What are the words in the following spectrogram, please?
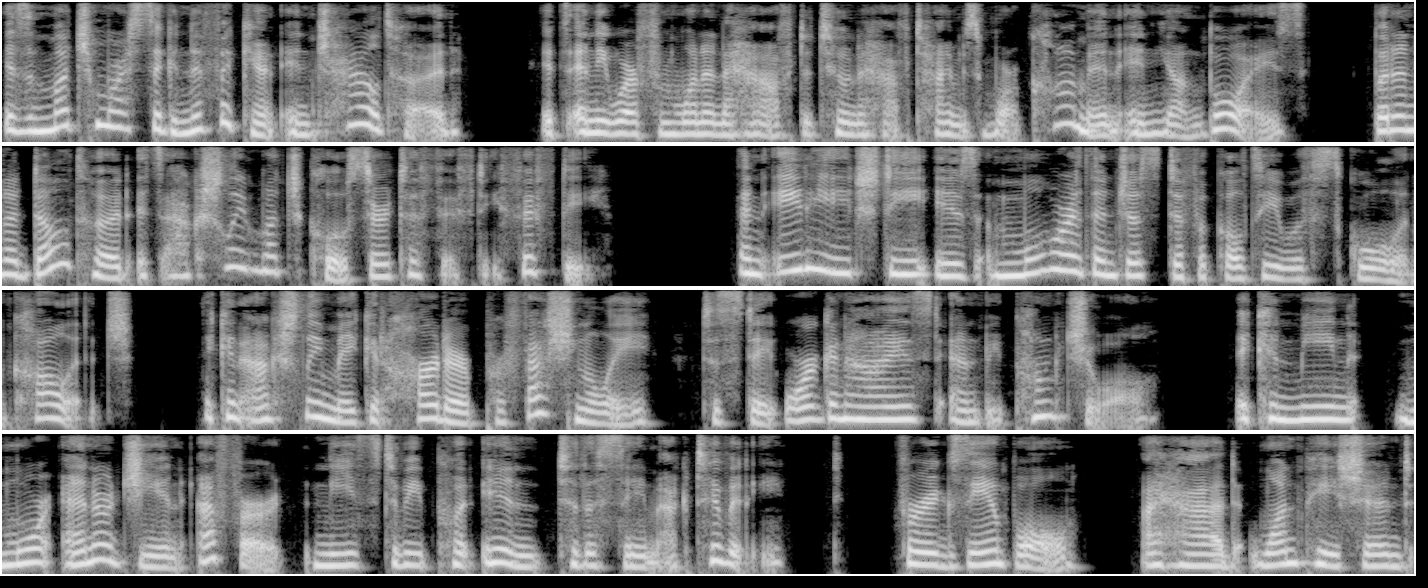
is much more significant in childhood. It's anywhere from one and a half to two and a half times more common in young boys. But in adulthood, it's actually much closer to 50 50. And ADHD is more than just difficulty with school and college. It can actually make it harder professionally to stay organized and be punctual. It can mean more energy and effort needs to be put into the same activity. For example, I had one patient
